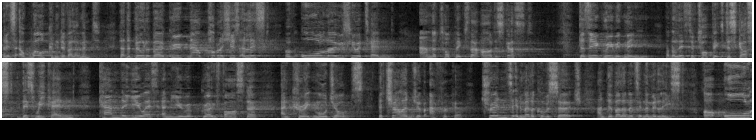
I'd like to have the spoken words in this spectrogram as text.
that it's a welcome development that the Bilderberg Group now publishes a list of all those who attend and the topics that are discussed? Does he agree with me that the list of topics discussed this weekend can the US and Europe grow faster and create more jobs? The challenge of Africa, trends in medical research and developments in the Middle East are all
